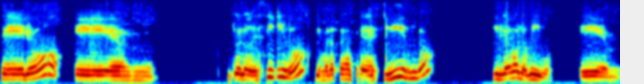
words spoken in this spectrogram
pero eh, yo lo decido, primero tengo que decidirlo y luego lo vivo. Eh,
